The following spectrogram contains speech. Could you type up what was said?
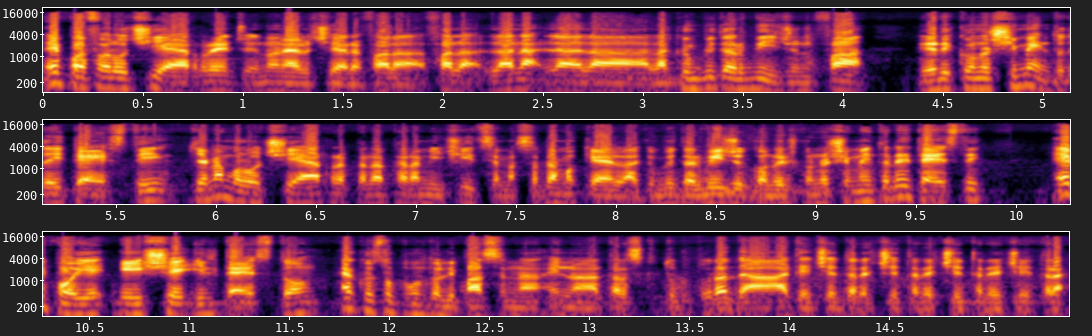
e poi fa l'OCR, cioè non è l'OCR, fa la, fa la, la, la, computer vision, fa il riconoscimento dei testi, chiamiamolo OCR per, per amicizia, ma sappiamo che è la computer vision con il riconoscimento dei testi, e poi esce il testo, e a questo punto li passa in, in un'altra struttura dati, eccetera, eccetera, eccetera, eccetera.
